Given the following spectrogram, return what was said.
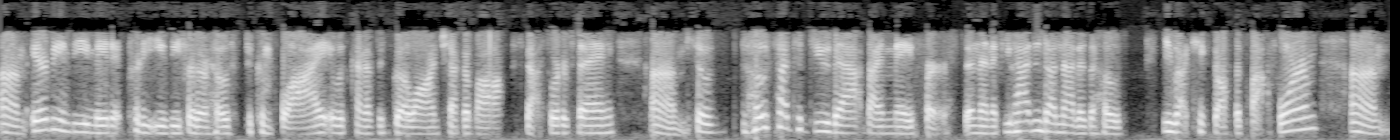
um, Airbnb made it pretty easy for their hosts to comply. It was kind of just go on, check a box, that sort of thing. Um, so hosts had to do that by May 1st. And then if you hadn't done that as a host, you got kicked off the platform. Um,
